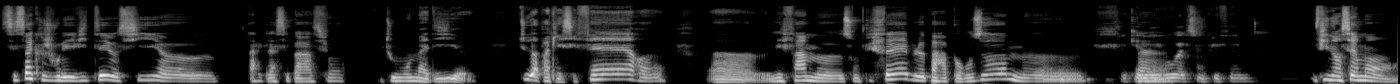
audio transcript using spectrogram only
C'est ça que je voulais éviter aussi avec la séparation. Tout le monde m'a dit tu dois pas te laisser faire. les femmes sont plus faibles par rapport aux hommes. à quel niveau elles sont plus faibles? Financièrement,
